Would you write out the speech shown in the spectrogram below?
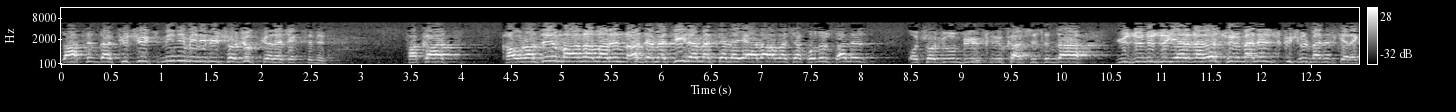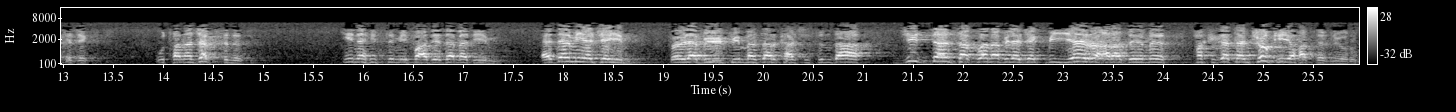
zatında küçük mini mini bir çocuk göreceksiniz. Fakat kavradığı manaların azametiyle meseleyi ele alacak olursanız, o çocuğun büyüklüğü karşısında yüzünüzü yerlere sürmeniz, küçülmeniz gerekecektir. Utanacaksınız. Yine hissimi ifade edemediğim, edemeyeceğim, böyle büyük bir mezar karşısında cidden saklanabilecek bir yer aradığımı hakikaten çok iyi hatırlıyorum.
